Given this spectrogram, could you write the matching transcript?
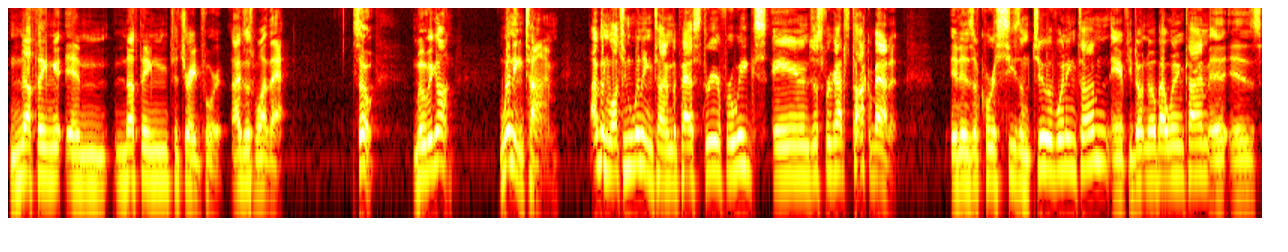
Nothing in nothing to trade for it. I just want that. So, moving on. Winning time. I've been watching Winning Time the past three or four weeks and just forgot to talk about it. It is, of course, season two of Winning Time. And if you don't know about Winning Time, it is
